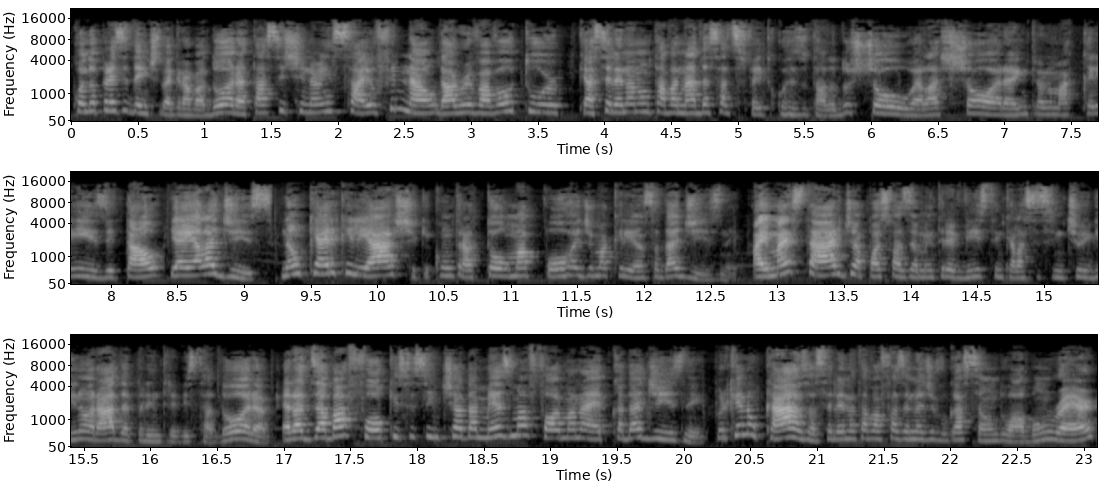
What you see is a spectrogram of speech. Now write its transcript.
quando o presidente da gravadora tá assistindo ao ensaio final da Revival Tour, que a Selena não tava nada satisfeito com o resultado do show, ela chora, entra numa crise e tal, e aí ela diz: "Não quero que ele ache que contratou uma porra de uma criança da Disney". Aí mais tarde, após fazer uma entrevista em que ela se sentiu ignorada pela entrevistadora, ela desabafou que se sentia da mesma forma na época da Disney, porque no caso a Selena tava fazendo a divulgação do álbum Rare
